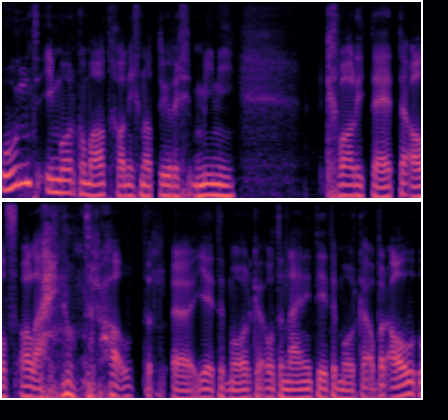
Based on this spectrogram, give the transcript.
Und im Morgomat kann ich natürlich meine Qualitäten als Alleinunterhalter äh, jeden Morgen, oder nein, nicht jeden Morgen, aber all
